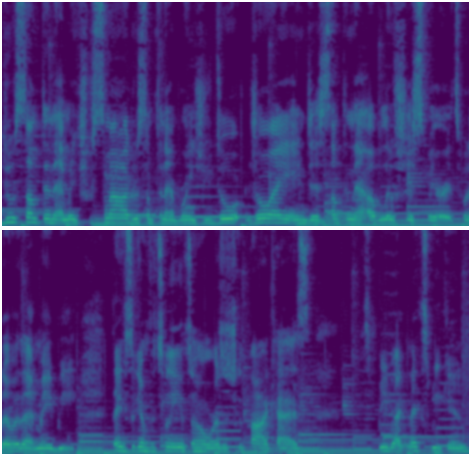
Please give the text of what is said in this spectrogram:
Do something that makes you smile. Do something that brings you joy, and just something that uplifts your spirits, whatever that may be. Thanks again for tuning into of Truth podcast. Be back next weekend.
